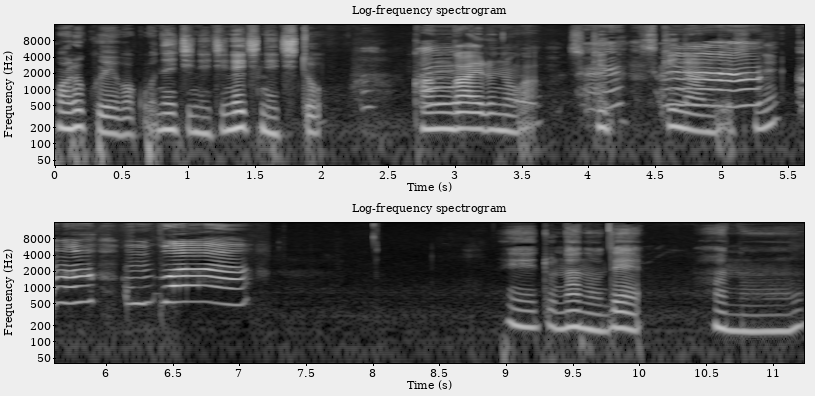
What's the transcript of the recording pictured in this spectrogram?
悪く言えばこうネチネチネチネチと考えるのが好き好きなんですね。えっ、ー、となのであのー、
